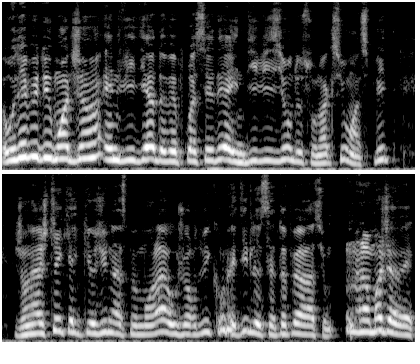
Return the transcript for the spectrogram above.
Au début du mois de juin, Nvidia devait procéder à une division de son action, un split. J'en ai acheté quelques-unes à ce moment-là. Aujourd'hui, qu'en est-il de cette opération? Alors moi j'avais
